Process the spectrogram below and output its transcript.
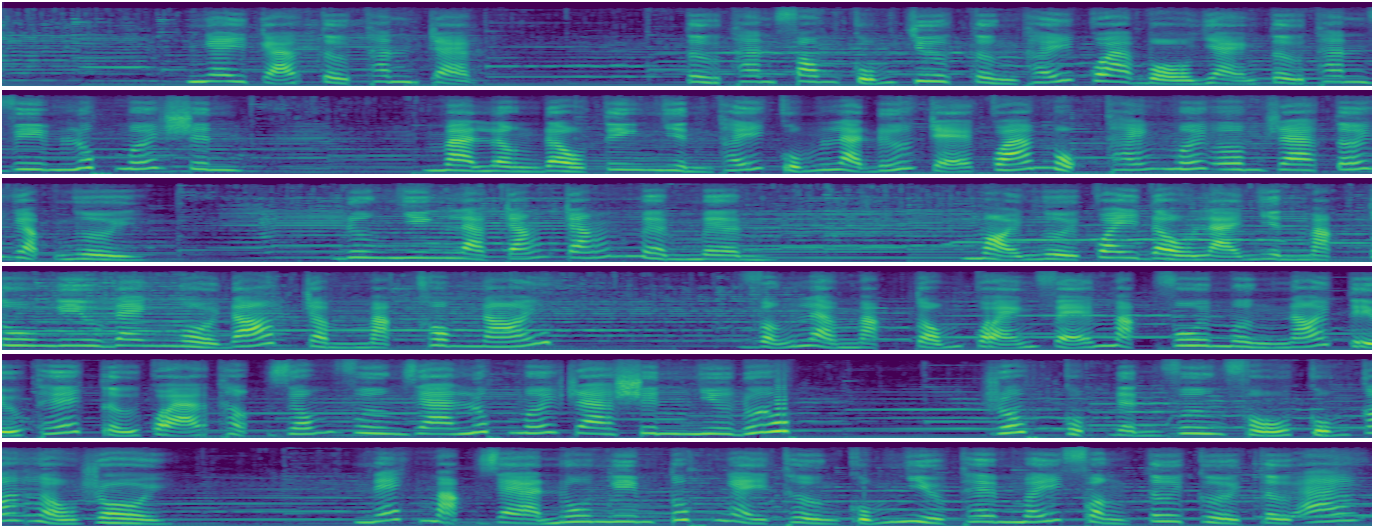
Ngay cả từ thanh trạc, Từ thanh phong cũng chưa từng thấy qua bộ dạng từ thanh viêm lúc mới sinh mà lần đầu tiên nhìn thấy cũng là đứa trẻ quá một tháng mới ôm ra tới gặp người. Đương nhiên là trắng trắng mềm mềm. Mọi người quay đầu lại nhìn mặt tu nghiêu đang ngồi đó trầm mặt không nói. Vẫn là mặt tổng quản vẻ mặt vui mừng nói tiểu thế tử quả thật giống vương gia lúc mới ra sinh như đúc. Rốt cục định vương phủ cũng có hậu rồi. Nét mặt già nô nghiêm túc ngày thường cũng nhiều thêm mấy phần tươi cười từ á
